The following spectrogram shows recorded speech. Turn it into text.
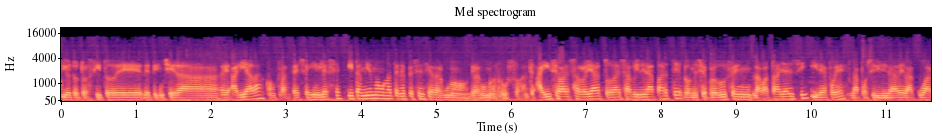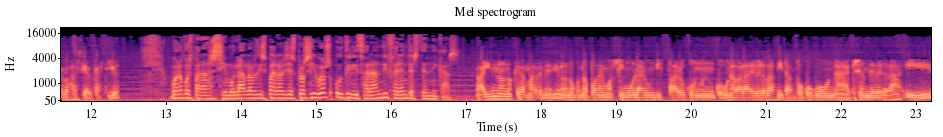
y otro trocito de, trinchera eh, aliada con franceses e ingleses. Y también vamos a tener presencia de algunos, de algunos rusos. Ahí se va a desarrollar toda esa primera parte donde se producen la batalla en sí y después la posibilidad de evacuarlos hacia el castillo. Bueno, pues para simular los disparos y explosivos utilizarán diferentes técnicas. Ahí no nos queda más remedio, ¿no? No, podemos simular un disparo con, una bala de verdad ni tampoco con una acción de verdad y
